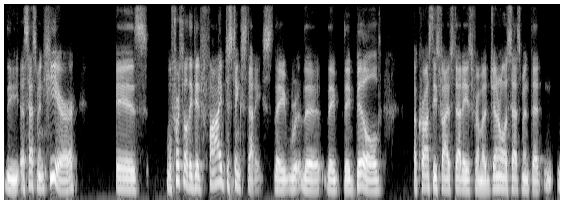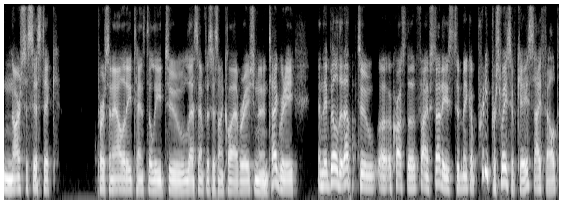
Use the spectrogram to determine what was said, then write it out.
the assessment here is well, first of all, they did five distinct studies. They the they they build across these five studies from a general assessment that narcissistic personality tends to lead to less emphasis on collaboration and integrity and they build it up to uh, across the five studies to make a pretty persuasive case i felt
